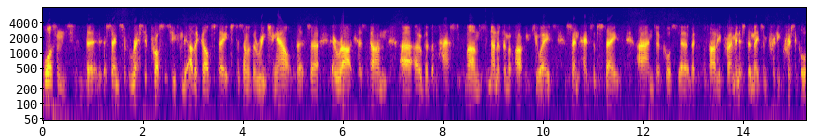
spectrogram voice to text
wasn't the, sense of reciprocity from the other Gulf states to some of the reaching out that uh, Iraq has done uh, over the past months. None of them, apart from Kuwait, sent heads of state. And of course, uh, the Qatari Prime Minister made some pretty critical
